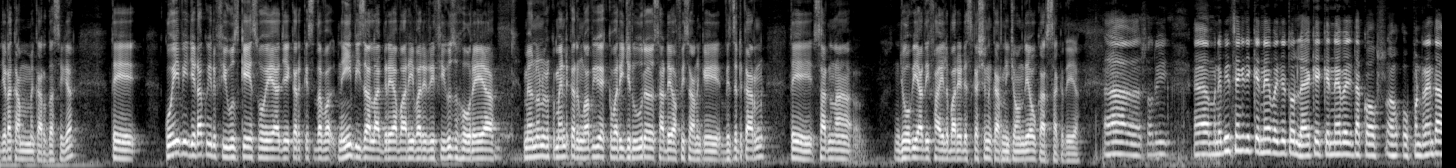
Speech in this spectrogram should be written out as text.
ਜਿਹੜਾ ਕੰਮ ਮੈਂ ਕਰਦਾ ਸੀਗਾ। ਤੇ ਕੋਈ ਵੀ ਜਿਹੜਾ ਕੋਈ ਰਿਫਿਊਜ਼ ਕੇਸ ਹੋਏ ਆ, ਜੇਕਰ ਕਿਸੇ ਦਾ ਵ- ਨਹੀਂ ਵੀਜ਼ਾ ਲੱਗ ਰਿਹਾ, ਵਾਰੀ-ਵਾਰੀ ਰਿਫਿਊਜ਼ ਹੋ ਰਹੇ ਆ, ਮੈਂ ਉਹਨਾਂ ਨੂੰ ਰეკਮੈਂਡ ਕਰੂੰਗਾ ਵੀ ਉਹ ਇੱਕ ਵਾਰੀ ਜ਼ਰੂਰ ਸਾਡੇ ਆਫਿਸ ਆਣ ਕੇ ਵਿਜ਼ਿਟ ਕਰਨ ਤੇ ਸਾਡੇ ਨਾਲ ਜੋ ਵੀ ਆਦੀ ਫਾਈਲ ਬਾਰੇ ਡਿਸਕਸ਼ਨ ਕਰਨੀ ਚਾਹੁੰਦੇ ਆ ਉਹ ਕਰ ਸਕਦੇ ਆ। ਸੌਰੀ ਮਨਵੀਰ ਸਿੰਘ ਜੀ ਕਿੰਨੇ ਵਜੇ ਤੋਂ ਲੈ ਕੇ ਕਿੰਨੇ ਵਜੇ ਤੱਕ ਓਪਨ ਰਹਿੰਦਾ?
